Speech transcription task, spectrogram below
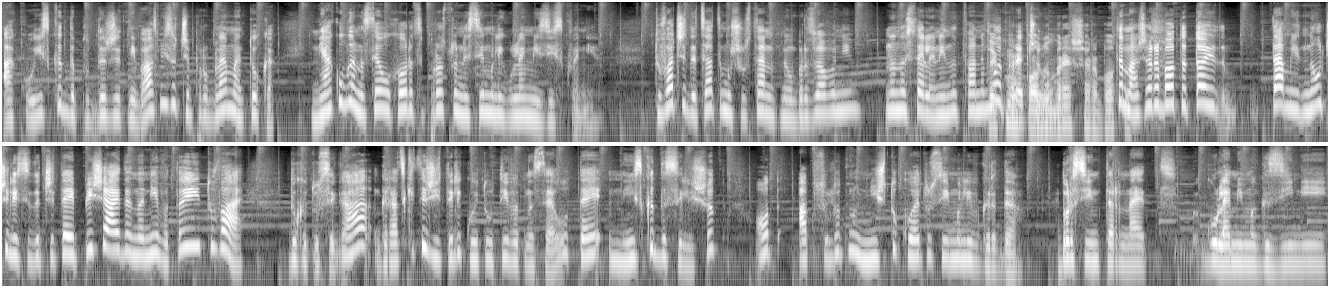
ако искат да поддържат нива. Аз мисля, че проблема е тук. Някога на село хората просто не са имали големи изисквания. Това, че децата му ще останат необразовани, на населени, на това не му е пречело. по-добре ще работят. Тама ще работят. Той там и научили си да чете и пише, айде на нивата и това е. Докато сега градските жители, които отиват на село, те не искат да се лишат от абсолютно нищо, което са имали в града. Бърз интернет, големи магазини,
